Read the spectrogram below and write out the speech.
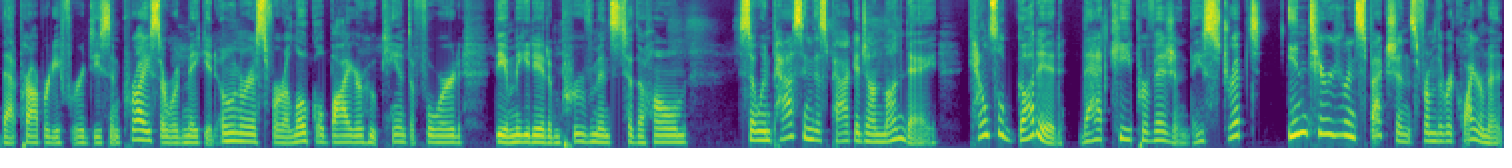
that property for a decent price or would make it onerous for a local buyer who can't afford the immediate improvements to the home. So, in passing this package on Monday, Council gutted that key provision. They stripped interior inspections from the requirement,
